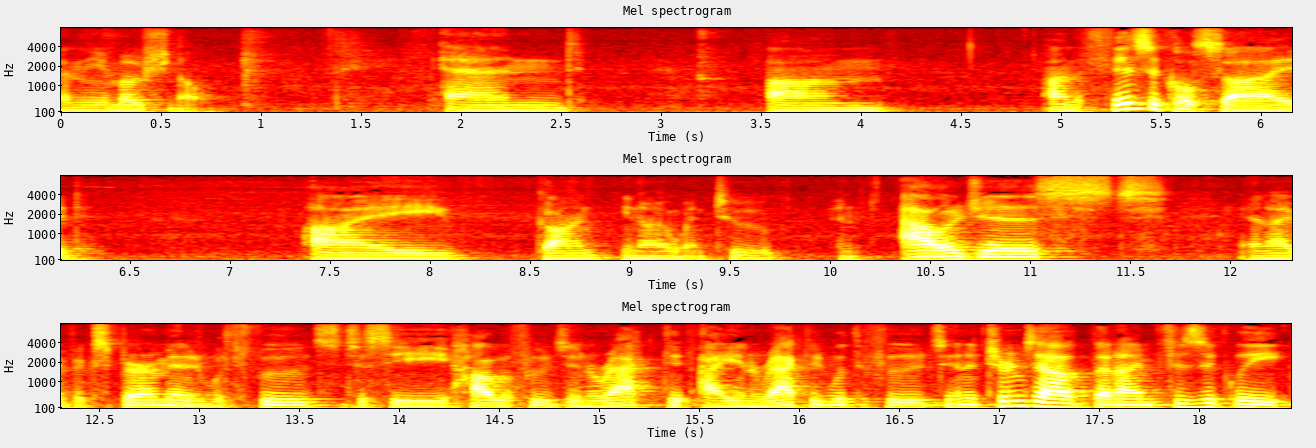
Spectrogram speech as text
and the emotional. And um, on the physical side, I've gone, you know, I went to an allergist and I've experimented with foods to see how the foods interacted. I interacted with the foods, and it turns out that I'm physically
